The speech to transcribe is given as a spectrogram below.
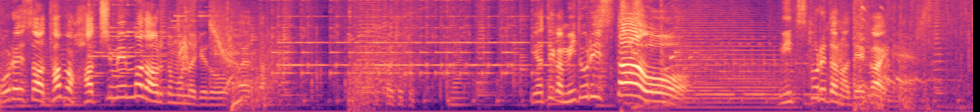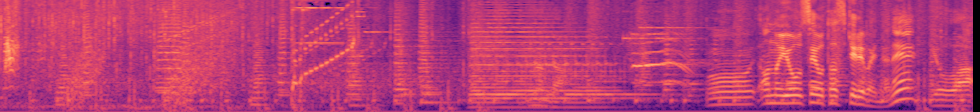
これさ多分8面まであると思うんだけどあやったいっぱい取っとくいやてか緑スターを3つ取れたのはでかいねあの妖精を助ければいいんだね。要は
